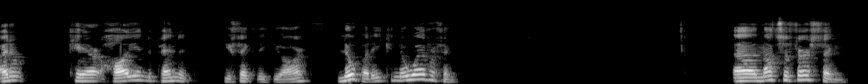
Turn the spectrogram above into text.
I don't care how independent you think that you are. Nobody can know everything. And that's the first thing.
